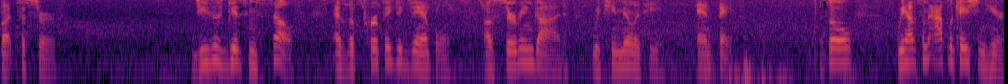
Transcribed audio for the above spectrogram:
but to serve. Jesus gives himself as the perfect example of serving God with humility and faith. So we have some application here.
